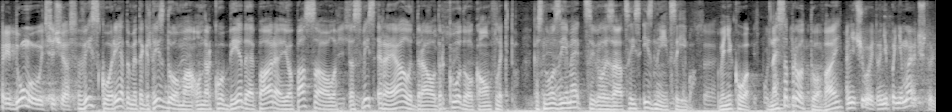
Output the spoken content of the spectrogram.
придумывают сейчас. Viss, ko rietumi tagad izdomā un ar ko biedē pārējo pasauli, tas viss reāli draud ar kodola konfliktu, kas nozīmē civilizācijas iznīcību. Viņi ko, nesaprot to, vai? Они чего, этого не понимают, что ли?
